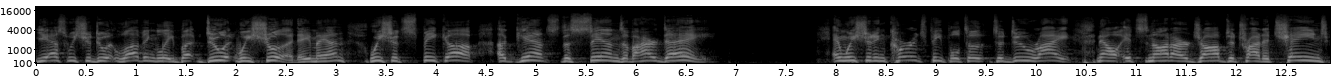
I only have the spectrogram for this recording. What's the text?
Yes, we should do it lovingly, but do it we should. Amen? We should speak up against the sins of our day. And we should encourage people to, to do right. Now, it's not our job to try to change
